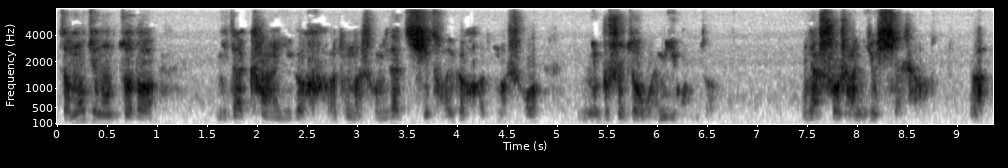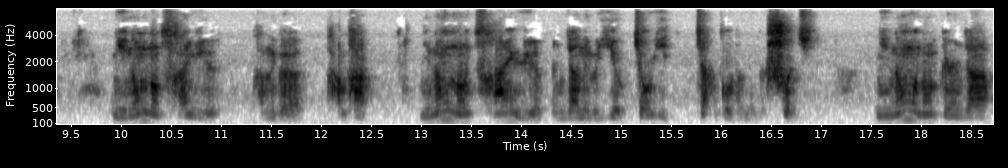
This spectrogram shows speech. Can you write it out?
怎么就能做到？你在看一个合同的时候，你在起草一个合同的时候。你不是做文秘工作，人家说啥你就写啥，对吧？你能不能参与他那个谈判？你能不能参与人家那个业交易架构的那个设计？你能不能跟人家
